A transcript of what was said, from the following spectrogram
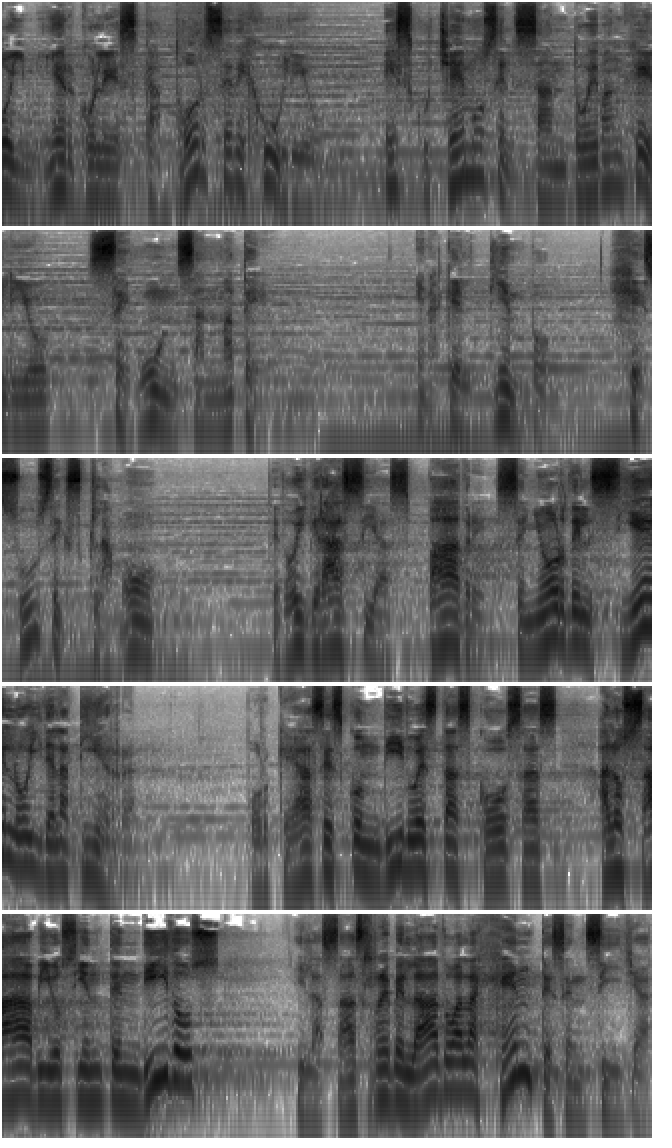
Hoy miércoles 14 de julio, escuchemos el Santo Evangelio según San Mateo. En aquel tiempo, Jesús exclamó, Te doy gracias, Padre, Señor del cielo y de la tierra, porque has escondido estas cosas a los sabios y entendidos y las has revelado a la gente sencilla.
